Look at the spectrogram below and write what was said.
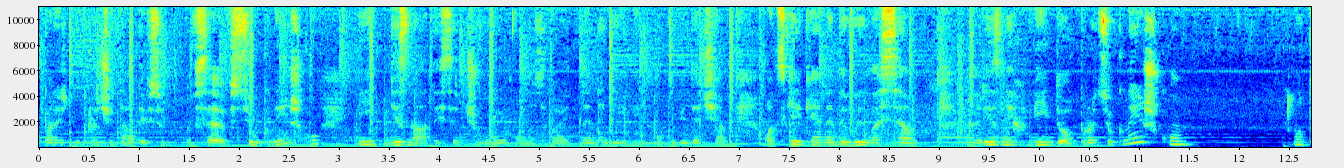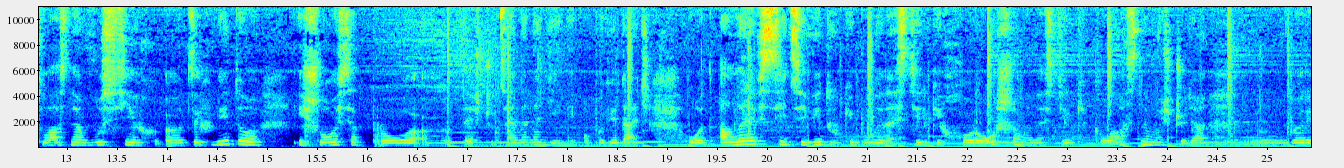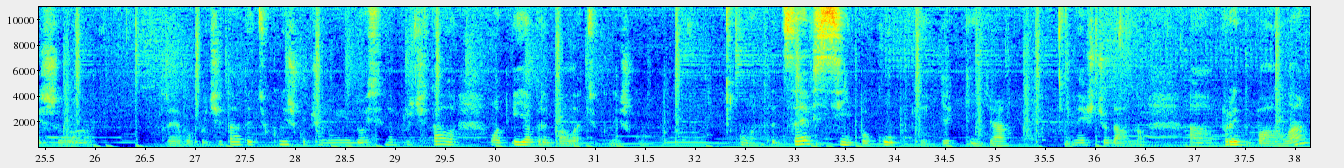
прочитати всю, все, всю книжку і дізнатися, чому його називають ненадійним оповідачем. От скільки я не дивилася е, різних відео про цю книжку, от, власне, в усіх е, цих відео йшлося про е, те, що це ненадійний оповідач. От, але всі ці відгуки були настільки хорошими, настільки класними, що я вирішила. Треба почитати цю книжку, чому я її досі не прочитала. От і я придбала цю книжку. От це всі покупки, які я нещодавно а, придбала.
